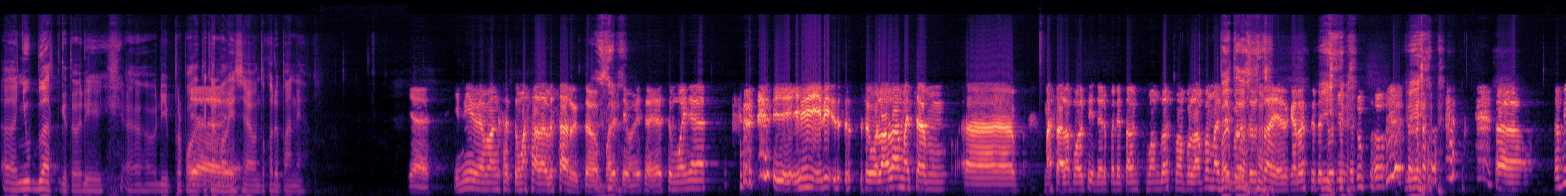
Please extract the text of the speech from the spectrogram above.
uh, new blood gitu di uh, di perpolitikan yeah, Malaysia yeah. untuk ke depannya ya yeah ini memang satu masalah besar itu politik Malaysia ya. Semuanya ini ini seolah-olah macam uh, masalah politik daripada tahun 1998 masih Betul. belum selesai ya. Sekarang sudah 2020. Iya. uh, tapi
